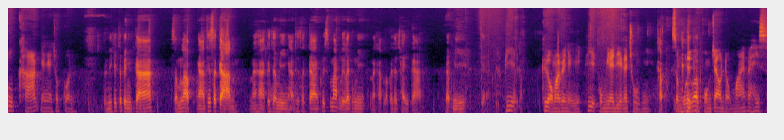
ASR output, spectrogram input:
รูปๆคาร์ดยังไงชอบกลตัวนี้ก็จะเป็นการ์ดสำหรับงานเทศกาลนะฮะก็จะมีงานเทศกาลคริสต์มาสหรืออะไรพวกนี้นะครับเราก็จะใช้การ์ดแบบนี้แจกพี่ ครับคือออกมาเป็นอย่างนี้ พี่ผมมีไอเดียกระฉูดนี้ครับ สมมุติคว่ารับผมจะเอาดอกไม้ไปให้ส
